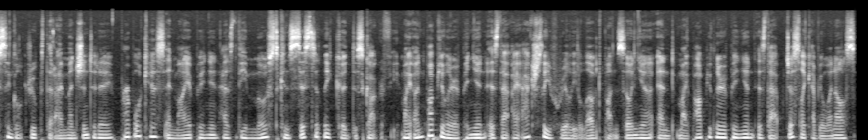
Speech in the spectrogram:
single group that I mentioned today, Purple Kiss, in my opinion, has the most consistently good discography. My unpopular opinion is that I actually really loved Ponzona, and my popular opinion is that, just like everyone else,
